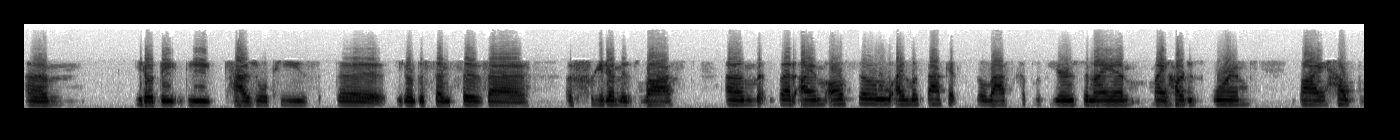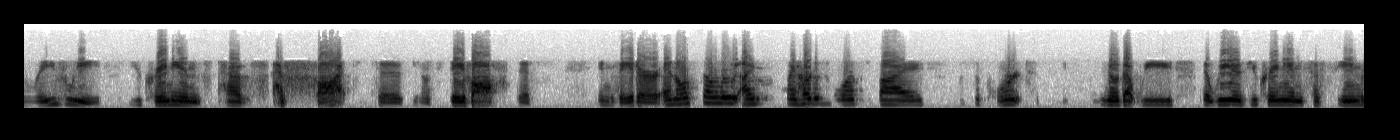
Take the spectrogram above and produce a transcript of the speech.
Um, you know, the the casualties, the you know, the sense of uh, of freedom is lost. Um, but I'm also I look back at the last couple of years, and I am my heart is warmed by how bravely Ukrainians have have fought to you know stave off this invader, and also I'm my heart is warmed by the support you know that we that we as Ukrainians have seen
